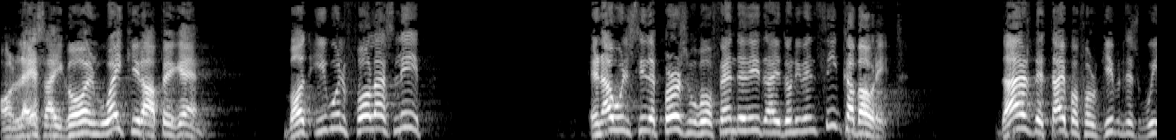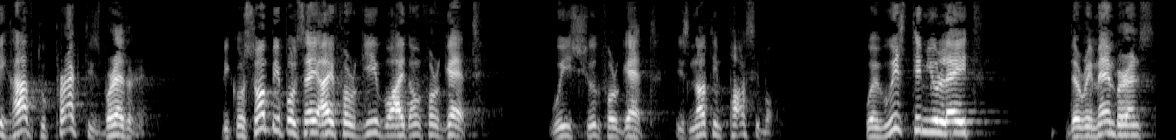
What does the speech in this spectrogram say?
unless I go and wake it up again. But it will fall asleep. And I will see the person who offended it, I don't even think about it. That's the type of forgiveness we have to practice, brethren. Because some people say, I forgive, I don't forget. we should forget. It's not impossible. When we stimulate the remembrance,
